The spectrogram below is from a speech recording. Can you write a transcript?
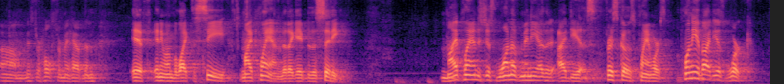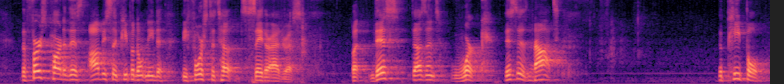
Um, Mr. Holster may have them if anyone would like to see my plan that I gave to the city. My plan is just one of many other ideas. Frisco's plan works. Plenty of ideas work. The first part of this, obviously, people don't need to be forced to, tell, to say their address. But this doesn't work. This is not the people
